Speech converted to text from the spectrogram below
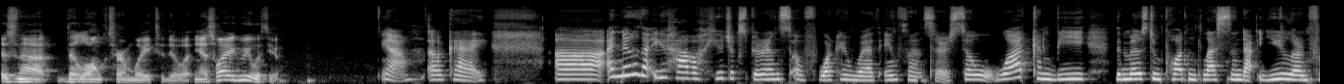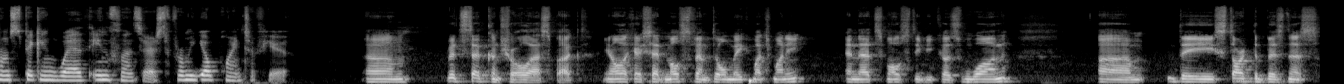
is not the long term way to do it. Yeah, so I agree with you. Yeah, okay. Uh, I know that you have a huge experience of working with influencers. So, what can be the most important lesson that you learned from speaking with influencers from your point of view? Um, it's that control aspect. You know, like I said, most of them don't make much money. And that's mostly because one, um, they start the business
